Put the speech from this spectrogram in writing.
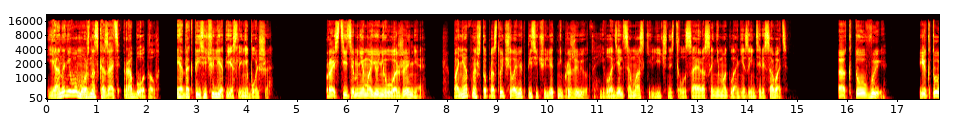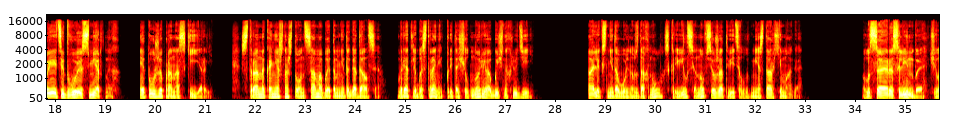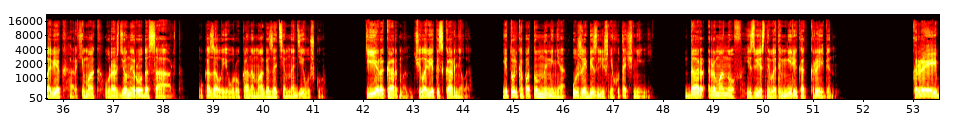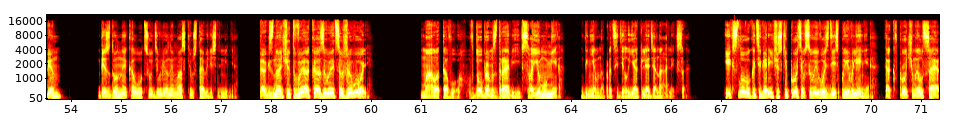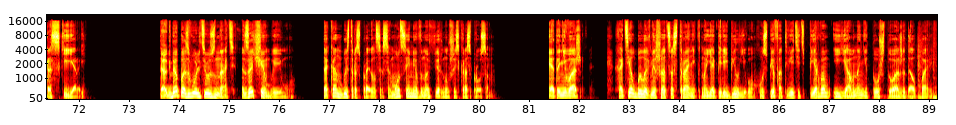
Я на него, можно сказать, работал. Эдак тысячу лет, если не больше. Простите мне мое неуважение. Понятно, что простой человек тысячу лет не проживет, и владельца маски личность Лосайроса не могла не заинтересовать. А кто вы? И кто эти двое смертных? Это уже про нас с Киерой. Странно, конечно, что он сам об этом не догадался. Вряд ли бы странник притащил в Норию обычных людей. Алекс недовольно вздохнул, скривился, но все же ответил вместо Архимага. «Лсайрес Линбе, человек, архимаг, урожденный рода Саарт», указала его рука на мага, затем на девушку. «Киера Картман, человек из Карнила». И только потом на меня, уже без лишних уточнений. Дар Романов, известный в этом мире как Крейбен. «Крейбен?» Бездонные колодцы удивленной маски уставились на меня. Так значит, вы, оказывается, живой. Мало того, в добром здравии и в своем уме, гневно процедил я, глядя на Алекса. И, к слову, категорически против своего здесь появления, как, впрочем, Элсайрес с Киерой. Тогда позвольте узнать, зачем вы ему? Такан быстро справился с эмоциями, вновь вернувшись к расспросам. Это не важно. Хотел было вмешаться странник, но я перебил его, успев ответить первым и явно не то, что ожидал парень.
